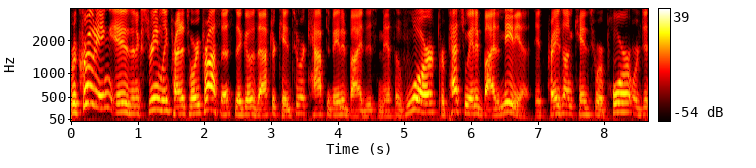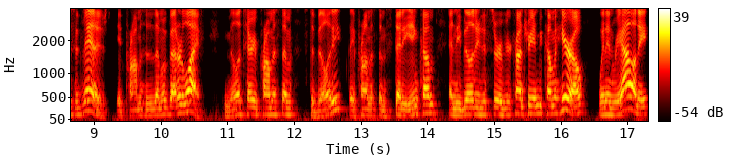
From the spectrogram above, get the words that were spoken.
Recruiting is an extremely predatory process that goes after kids who are captivated by this myth of war perpetuated by the media. It preys on kids who are poor or disadvantaged. It promises them a better life. The military promised them stability, they promised them steady income, and the ability to serve your country and become a hero, when in reality,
